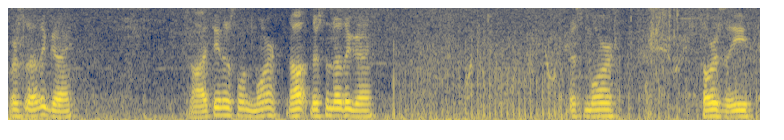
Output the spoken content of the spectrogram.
Where's the other guy? No, I think there's one more. No, there's another guy. There's more. Towards the east.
